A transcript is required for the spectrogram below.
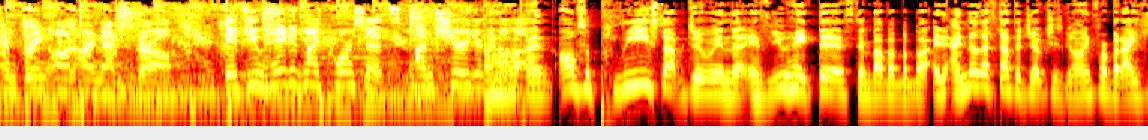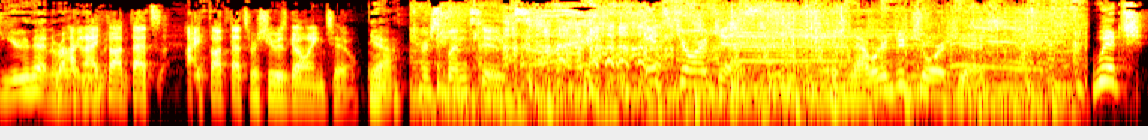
And bring on our next girl. If you hated my corsets, I'm sure you're gonna Uh, love and also, please stop doing the. If you hate this, then blah blah blah blah. And I know that's not the joke she's going for, but I hear that, and, I'm and i like, thought that's i thought that's where she was going to yeah. her swimsuits. it's Jorgeous. Okay, so now we're gonna do Jorgeous's, which,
